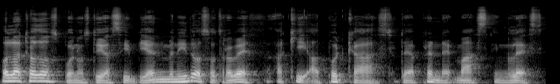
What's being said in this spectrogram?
Hola a todos, buenos días y bienvenidos otra vez aquí al podcast de Aprende Más Inglés.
